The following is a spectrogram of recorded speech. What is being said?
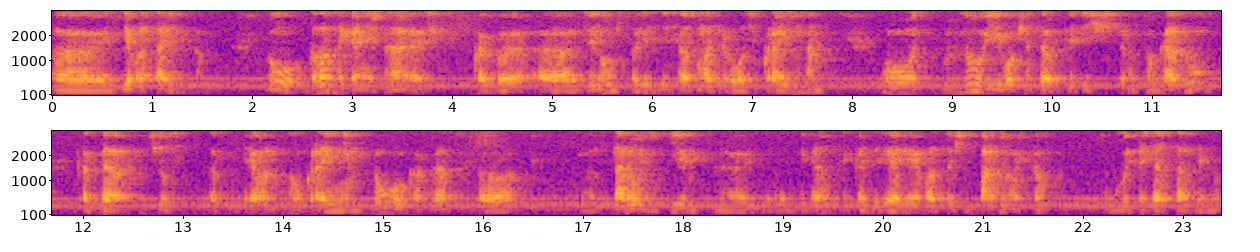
э, Евросоюзом. Ну, главное, конечно, как бы э, звеном, что ли, здесь рассматривалась Украина. Вот. Ну и, в общем-то, в 2014 году, когда случился государственный переворот на Украине, то как раз э, сторонники э, евроинтеграции козыряли восточным партнерством, что будет предоставлено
